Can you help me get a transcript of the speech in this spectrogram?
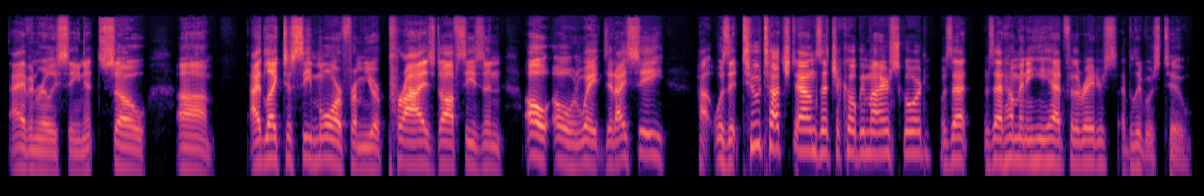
I haven't really seen it. So um, I'd like to see more from your prized offseason. Oh, oh, and wait, did I see? Was it two touchdowns that Jakobi Meyers scored? Was that was that how many he had for the Raiders? I believe it was two.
